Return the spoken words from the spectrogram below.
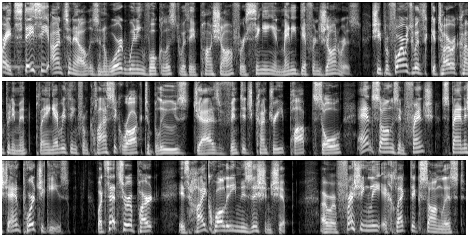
All right, Stacy Antonel is an award-winning vocalist with a penchant for singing in many different genres. She performs with guitar accompaniment, playing everything from classic rock to blues, jazz, vintage country, pop, soul, and songs in French, Spanish, and Portuguese. What sets her apart is high-quality musicianship, a refreshingly eclectic song list,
